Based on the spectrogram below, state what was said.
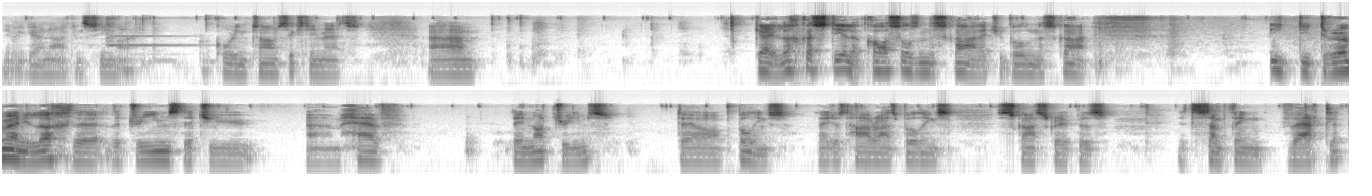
There we go. Now I can see my recording time 16 minutes. Um, okay luchtkastele castles in the sky that you build in the sky die, die the, the dreams that you um, have they're not dreams they are buildings they're just high-rise buildings skyscrapers. It's something werklik.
